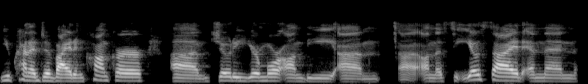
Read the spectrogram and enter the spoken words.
you kind of divide and conquer. Um, Jodi, you're more on the um, uh, on the CEO side, and then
